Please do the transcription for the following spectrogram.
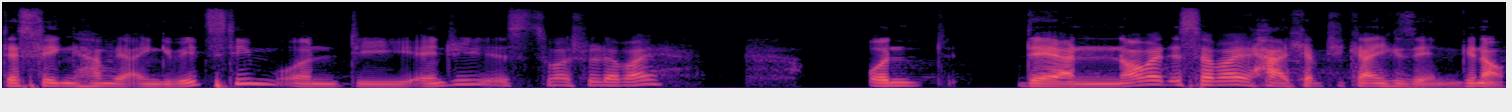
deswegen haben wir ein Gebetsteam und die Angie ist zum Beispiel dabei. Und der Norbert ist dabei. Ha, ich habe dich gar nicht gesehen. Genau.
